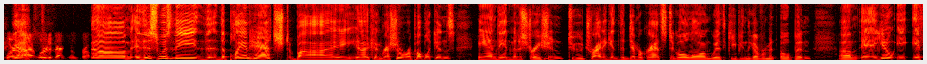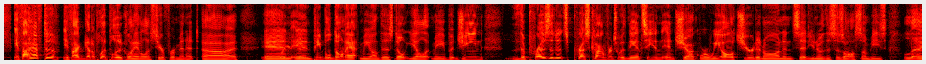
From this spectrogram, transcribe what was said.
Where, yeah. That, where did that come from? Um, this was the, the, the plan hatched by uh, congressional Republicans and the administration to try to get the Democrats to go along with keeping the government open. Um, eh, you know, if if I have to, if I got to play political analyst here for a minute, uh, and and people don't at me on this, don't yell at me, but Gene the president's press conference with Nancy and, and, Chuck, where we all cheered it on and said, you know, this is awesome. He's uh,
